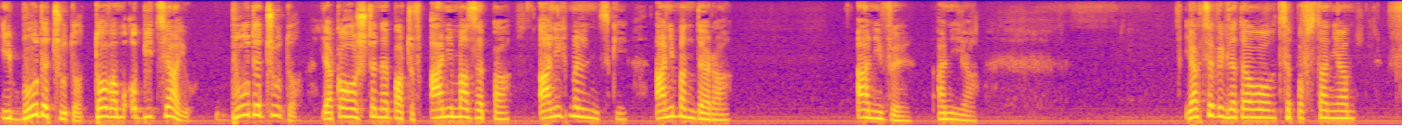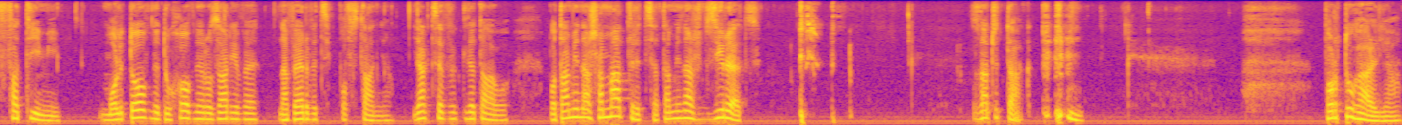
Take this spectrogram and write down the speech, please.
І буде чудо, то вам обіцяю. Буде чудо, якого ще не бачив ані Мазепа, ані Хмельницький, ані Бандера, ані ви, ані ja. Jak це wyglądało це powstania w Fatimie? Molitowne, duchowne, rozariowe na werwicy powstania. Jak це wyglądało? Bo tam jest nasza matryca, tam jest nasz wzirec. Znaczy tak. Portugalia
